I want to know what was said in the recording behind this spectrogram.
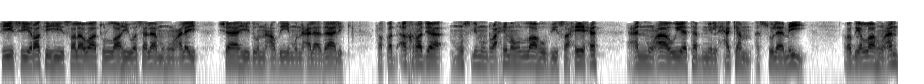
في سيرته صلوات الله وسلامه عليه شاهد عظيم على ذلك. فقد أخرج مسلم رحمه الله في صحيحه عن معاوية بن الحكم السلامي رضي الله عنه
